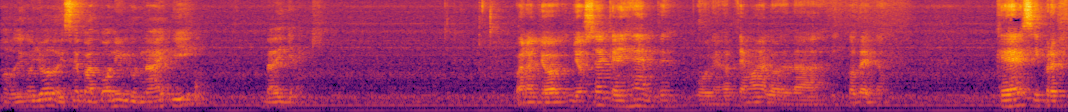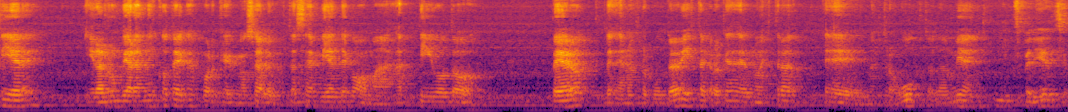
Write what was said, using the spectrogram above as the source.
No lo digo yo, lo dice Bad Bunny, Blue Knight y Daddy Yankee. Bueno, yo, yo sé que hay gente, volviendo al tema de lo de las discotecas, que sí prefiere ir a rumbear en discotecas porque, no sé, le gusta ese ambiente como más activo todo. Pero desde nuestro punto de vista, creo que desde nuestra, eh, nuestro gusto también, Mi experiencia.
